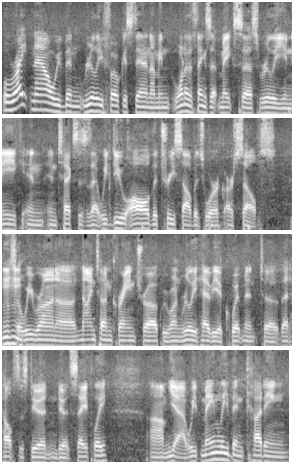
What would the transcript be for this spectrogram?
Well, right now we've been really focused in. I mean, one of the things that makes us really unique in, in Texas is that we do all the tree salvage work ourselves. So we run a nine ton crane truck. We run really heavy equipment to, that helps us do it and do it safely. Um, yeah, we've mainly been cutting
